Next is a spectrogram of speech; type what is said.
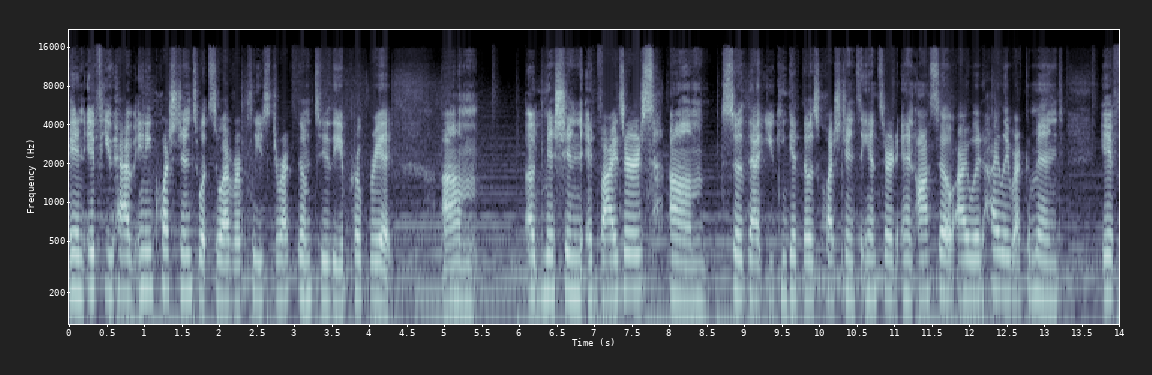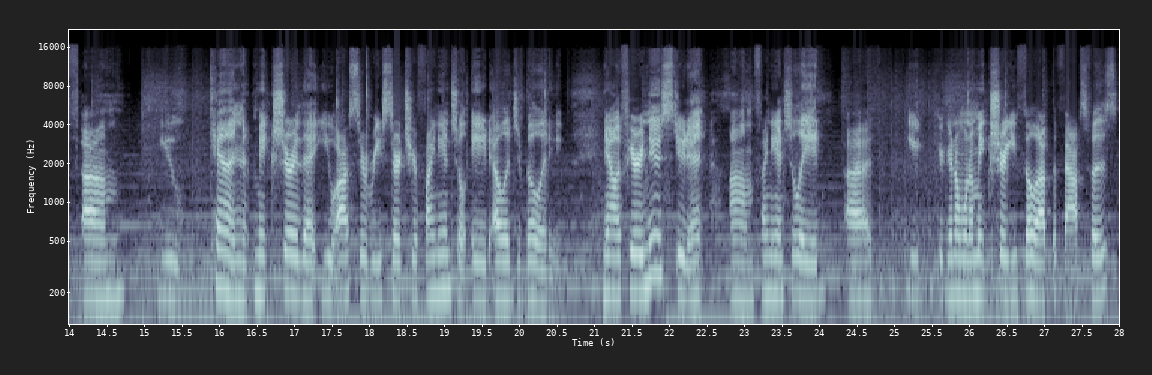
And if you have any questions whatsoever, please direct them to the appropriate um, admission advisors um, so that you can get those questions answered. And also, I would highly recommend if um, you can make sure that you also research your financial aid eligibility. Now, if you're a new student, um, financial aid, uh, you, are going to want to make sure you fill out the FAFSAs.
